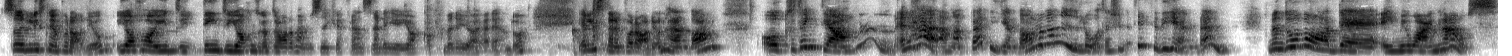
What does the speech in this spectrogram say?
så lyssnade jag på radio. Jag har ju inte, det är inte jag som ska dra de här musikreferenserna, det är ju Jakob, men nu gör jag det ändå. Jag lyssnade på radion häromdagen och så tänkte jag, hmm, är det här Anna Bergendahl med en ny låt? Jag känner inte riktigt igen den. Men då var det Amy Winehouse.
